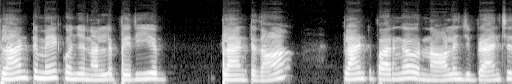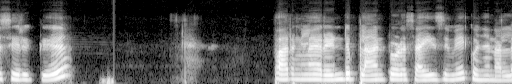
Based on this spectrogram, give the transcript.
பிளான்ட்டுமே கொஞ்சம் நல்ல பெரிய பிளான்ட்டு தான். பிளான்ட் பாருங்கள் ஒரு நாலஞ்சு பிரான்ச்சஸ் இருக்குது பாருங்களேன் ரெண்டு பிளான்ட்டோட சைஸுமே கொஞ்சம் நல்ல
